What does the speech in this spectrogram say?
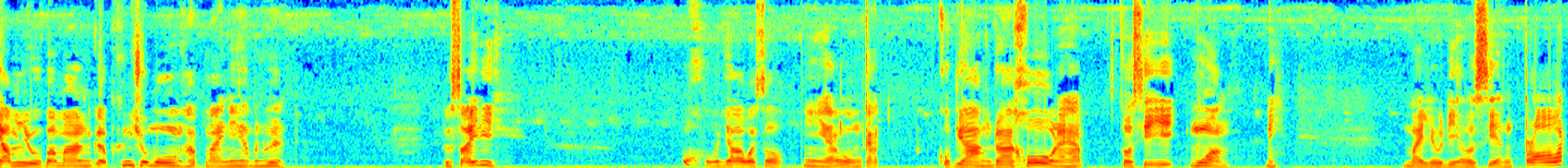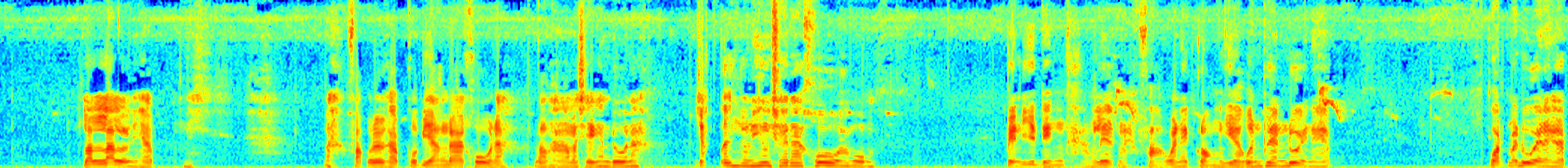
ยำอยู่ประมาณเกือบครึ่งชั่วโมงครับหมายนี้ครับเพื่อนๆ ดูไซส์ดิ โอ้โห ยาวกว่าศอก นี่ครับผมกัดกบยางดราโคนะครับ ตัวสีม่วง นี่ใบเหลียวเดียวเสียงปลอดลั่นๆเลยครับ นี่นะฝากไว้ด้วยครับ กบยางดราโคนะ ลองหามาใช้กันดูนะจากตึงตรงนี้ต้องใช้ดราโคครับผม เป็นอีกหนึ่งทางเลือกนะ ฝากไว้ในกล่องเหยื่อเพื่อนๆด้วยนะครับ วัดมาด้วยนะครับ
